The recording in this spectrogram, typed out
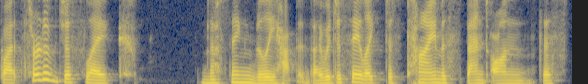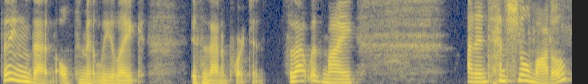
But sort of just like nothing really happens. I would just say like just time is spent on this thing that ultimately like isn't that important. So that was my unintentional model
